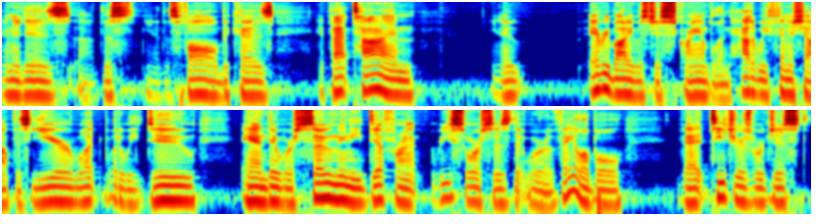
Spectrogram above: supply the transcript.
than it is uh, this, you know, this fall because at that time, you know, everybody was just scrambling. How do we finish out this year? What what do we do? And there were so many different resources that were available that teachers were just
